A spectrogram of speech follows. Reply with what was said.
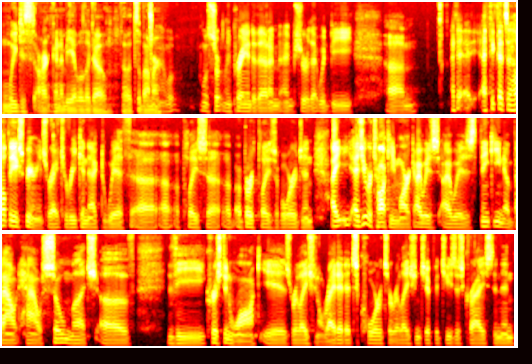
we just aren't going to be able to go so it's a bummer. We'll, we'll, certainly pray into that. I'm, I'm sure that would be um, I, th- I, think that's a healthy experience, right? To reconnect with uh, a, place, uh, a birthplace of origin. I, as you were talking, Mark, I was I was thinking about how so much of the Christian walk is relational, right? At its core, it's a relationship with Jesus Christ, and then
